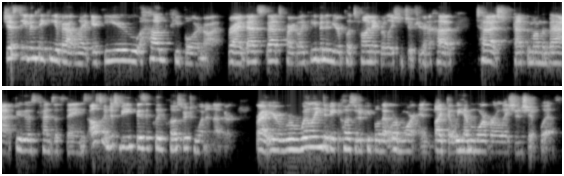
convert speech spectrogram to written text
just even thinking about like if you hug people or not, right? That's that's part like even in your platonic relationships, you're going to hug, touch, pat them on the back, do those kinds of things. Also, just be physically closer to one another, right? You're we're willing to be closer to people that we're more in, like that we have more of a relationship with.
